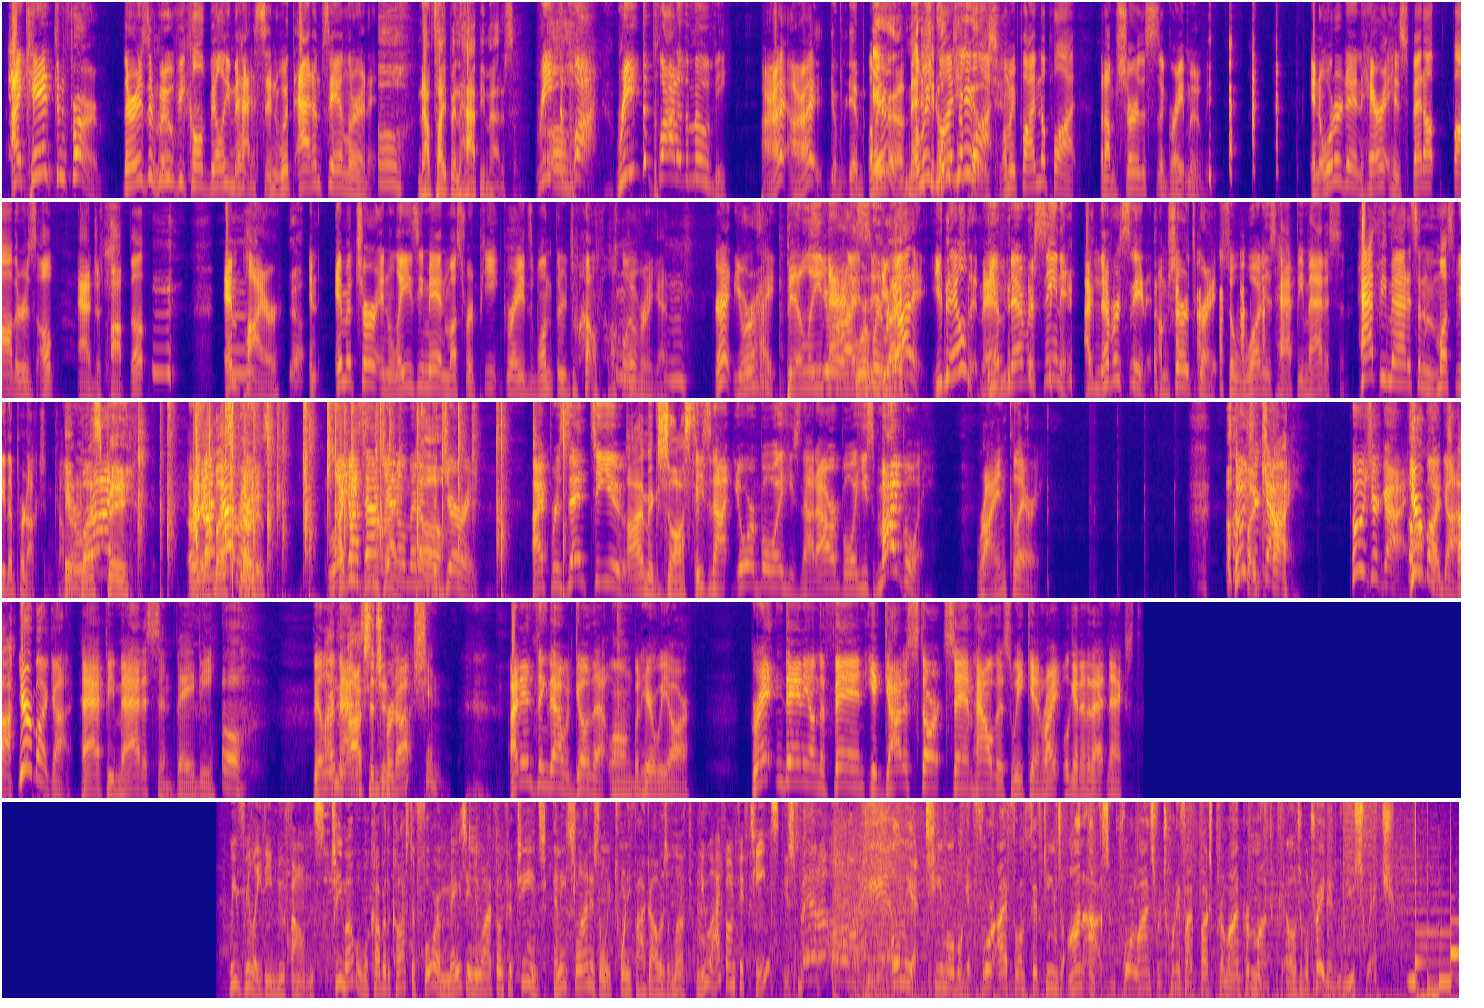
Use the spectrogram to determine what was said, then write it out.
I can confirm there is a movie called Billy Madison with Adam Sandler in it. Oh, Now type in Happy Madison. Read the oh. plot. Read the plot of the movie. All right, all right. era Let of me, let me Madison find the plot. Let me find the plot, but I'm sure this is a great movie. In order to inherit his fed up father's oh ad just popped up empire, Yeah. an immature and lazy man must repeat grades one through twelve all mm, over again. Mm. Grant, you were right. Billy You were right. Madison. Were we you right? got it. You nailed it, man. You've never seen it. I've never seen it. I'm sure it's great. So what is Happy Madison? Happy Madison must be the production company. It must be. I got It must be. There it is. Ladies got that and right. gentlemen of Oh. the jury, I present to you. I'm exhausted. He's not your boy. He's not our boy. He's my boy, Ryan Clary. Oh Who's Oh my your God. guy? Who's your guy? Oh You're Oh my my guy. God. You're my guy. Happy Madison, baby. oh, Billy I Madison oxygen. production. I didn't think that would go that long, but here we are. Grant and Danny on the fan. You got to start Sam Howell this weekend, right? We'll get into that next. We really need new phones. T-Mobile will cover the cost of four amazing new iPhone 15s, and each line is only $25 a month. New iPhone 15s? Only at T-Mobile get four iPhone 15s on us and four lines for 25 bucks per line per month with eligible trade-in when you switch.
